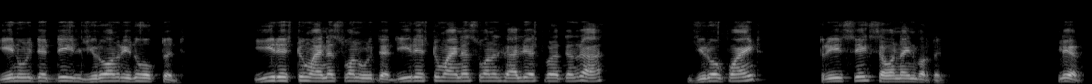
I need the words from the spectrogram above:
ಏನು ಉಳಿತೈತಿ ಇಲ್ಲಿ ಜೀರೋ ಅಂದ್ರೆ ಇದು ಹೋಗ್ತೈತಿ e raise to minus one ಉಳಿತೈತಿ e raise to minus one value ಎಷ್ಟು ಬರುತ್ತೆ ಅಂದ್ರೆ 0.3679 ಬರುತ್ತೆ clear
